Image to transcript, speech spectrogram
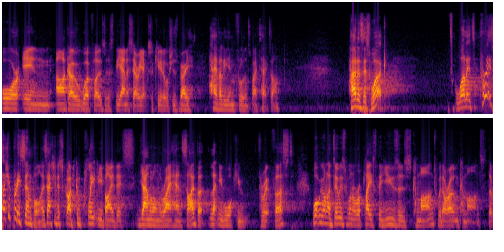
or in Argo workflows as the emissary executor, which is very heavily influenced by Tekton. How does this work? Well, it's, pretty, it's actually pretty simple. It's actually described completely by this YAML on the right-hand side, but let me walk you through it first. What we want to do is we want to replace the user's command with our own command that,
